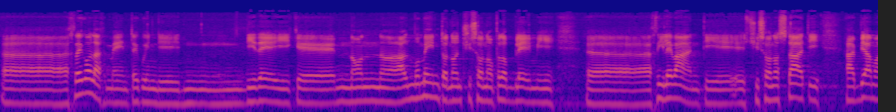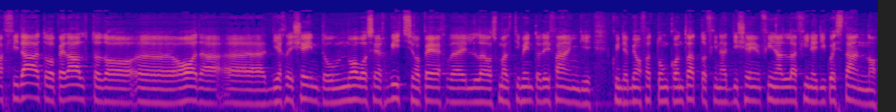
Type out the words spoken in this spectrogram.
eh, regolarmente, quindi direi che non, al momento non ci sono problemi eh, rilevanti ci sono stati, abbiamo affidato peraltro eh, ora eh, di recente un nuovo servizio per lo smaltimento dei fanghi, quindi abbiamo fatto un contratto fino, dicem- fino alla fine di quest'anno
